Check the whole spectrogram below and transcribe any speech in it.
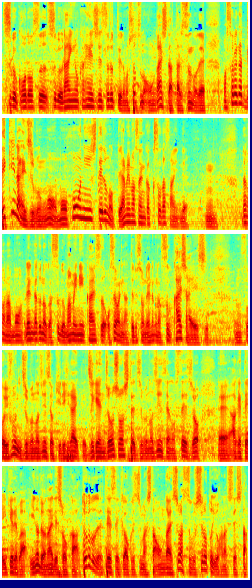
すぐ行動するすぐ LINE を返信するっていうのも一つの恩返しだったりするので、まあ、それができない自分をもう放任してるのってやめませんか？クソダサいんで。うん。だからもう連絡のがすぐまめに返すお世話になってる人の連絡のがすぐ返しゃええし、うん、そういうふうに自分の人生を切り開いて次元上昇して自分の人生のステージを、えー、上げていければいいのではないでしょうか。ということで定石がお送りしました。恩返しはすぐしろというお話でした。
